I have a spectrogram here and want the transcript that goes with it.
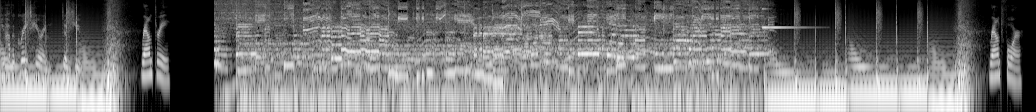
You have a great hearing, don't you? Round 3. Round 4.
